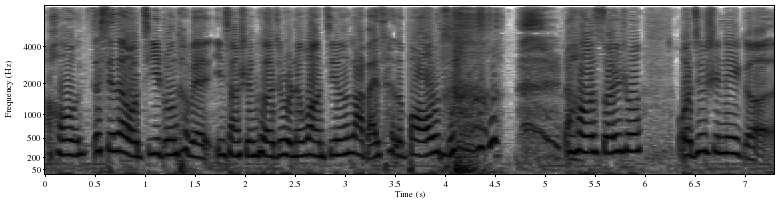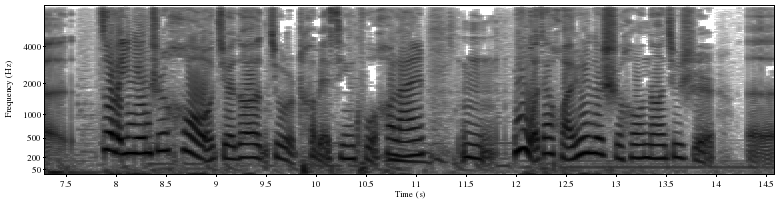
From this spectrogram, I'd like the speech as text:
然后在现在我记忆中特别印象深刻的就是那望京辣白菜的包子。然后所以说我就是那个。做了一年之后，觉得就是特别辛苦。后来，嗯，因为我在怀孕的时候呢，就是呃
